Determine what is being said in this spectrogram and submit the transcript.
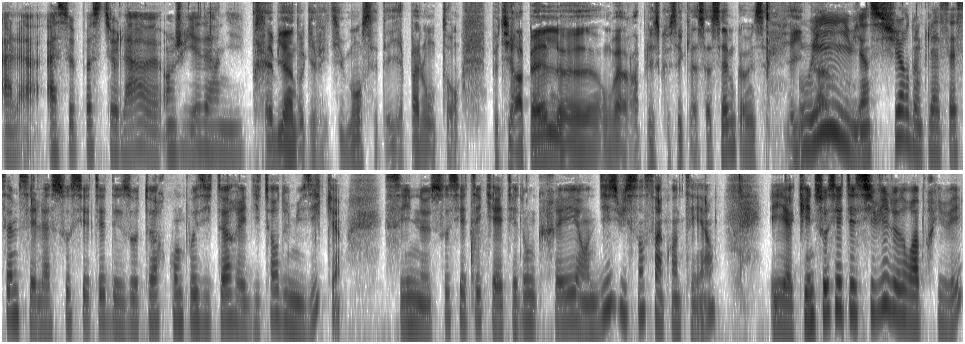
à, à ce poste-là euh, en juillet dernier. Très bien. Donc effectivement, c'était il n'y a pas longtemps. Petit rappel, on va rappeler ce que c'est que la SACEM, quand même cette vieille Oui, bien sûr. Donc la SACEM, c'est la Société des auteurs, compositeurs et éditeurs de musique. C'est une société qui a été donc créée en 1851 et qui est une société civile de droit privé,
